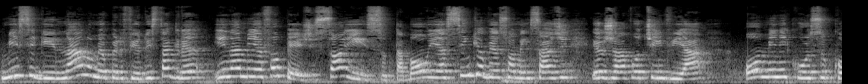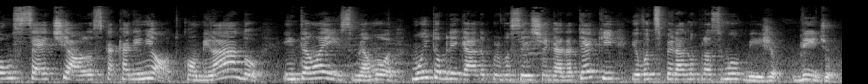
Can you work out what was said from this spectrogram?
me seguir lá no meu perfil do Instagram e na minha fanpage. Só isso, tá bom? E assim que eu ver a sua mensagem, eu já vou te enviar o mini curso com sete aulas com a Karine Otto, combinado? Então é isso, meu amor. Muito obrigada por vocês chegarem até aqui eu vou te esperar no próximo vídeo.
